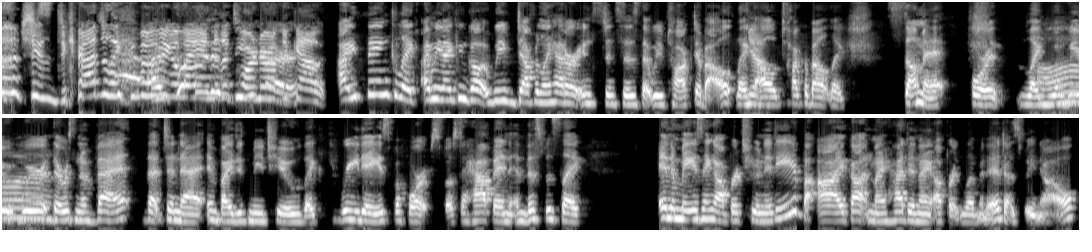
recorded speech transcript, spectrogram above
She's gradually moving away into the corner of the couch. I think like I mean I can go we've definitely had our instances that we've talked about. Like Yeah. I'll talk about like Summit for like when we Ah. were there was an event that Danette invited me to like 3 days before it was supposed to happen and this was like an amazing opportunity but I got in my head and I upper limited as we know.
